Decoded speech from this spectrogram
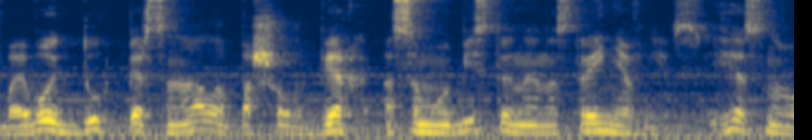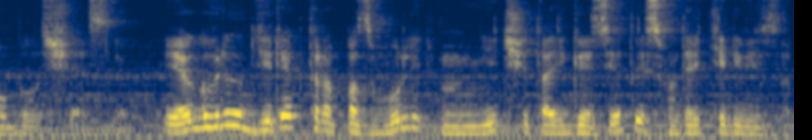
Боевой дух персонала пошел вверх, а самоубийственное настроение вниз, я снова был счастлив. Я говорил директора позволить мне читать газеты и смотреть телевизор.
